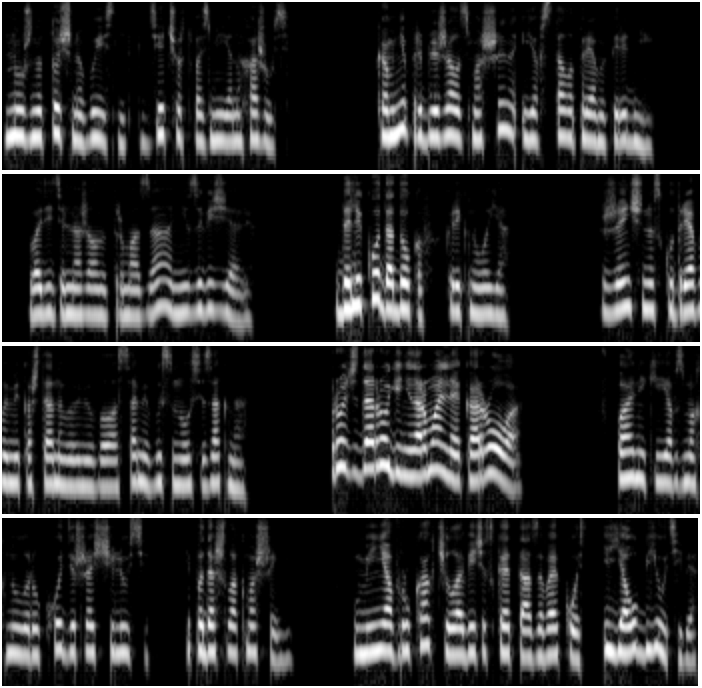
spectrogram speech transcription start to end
Нужно точно выяснить, где, черт возьми, я нахожусь. Ко мне приближалась машина, и я встала прямо перед ней. Водитель нажал на тормоза, они завизжали. «Далеко до доков!» — крикнула я. Женщина с кудрявыми каштановыми волосами высунулась из окна. «Прочь с дороги, ненормальная корова!» В панике я взмахнула рукой, держащей Люси, и подошла к машине. «У меня в руках человеческая тазовая кость, и я убью тебя!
